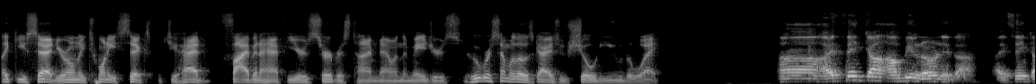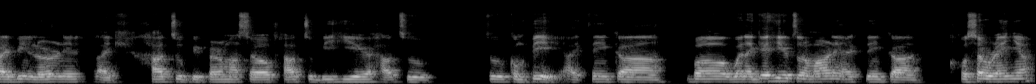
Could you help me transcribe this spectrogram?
Like you said, you're only 26, but you had five and a half years service time now in the majors. Who were some of those guys who showed you the way? Uh, I think I've been learning that. I think I've been learning like how to prepare myself, how to be here, how to to compete. I think, uh, but when I get here to the morning, I think uh, Jose Ureña,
